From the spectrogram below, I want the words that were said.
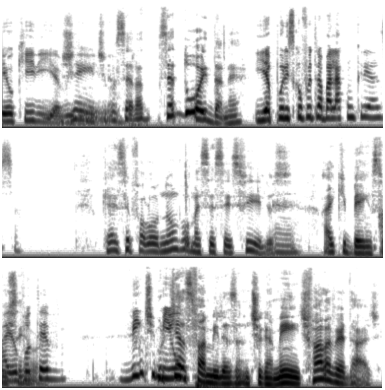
Eu queria, menina. Gente, você era, você é doida, né? E é por isso que eu fui trabalhar com criança. Porque aí você falou, não vou mais ser seis filhos? É. Ai, que bênção, Aí eu senhor. vou ter 20 mil. Porque as famílias antigamente, fala a verdade,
